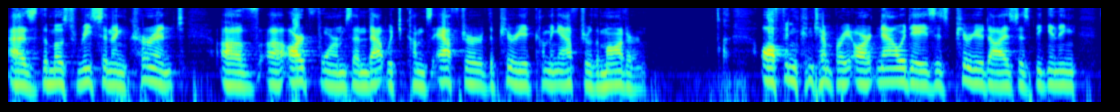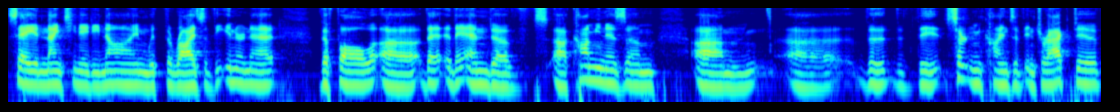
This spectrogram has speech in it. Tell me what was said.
as the most recent and current of uh, art forms and that which comes after the period coming after the modern. Often contemporary art nowadays is periodized as beginning, say, in 1989 with the rise of the internet, the fall, uh, the, the end of uh, communism, um, uh, the, the, the, certain kinds of interactive,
